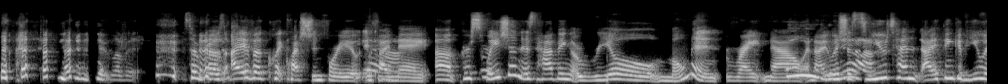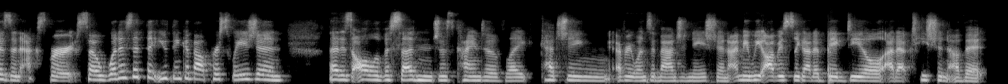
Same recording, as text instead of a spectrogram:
I love it. So, Rose, I have a quick question for you, yeah. if I may. Uh, persuasion is having a real moment right now, and I was yeah. just you tend. I think of you as an expert. So, what is it that you think about persuasion that is all of a sudden just kind of like catching everyone's imagination? I mean, we obviously got a big deal adaptation of it,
